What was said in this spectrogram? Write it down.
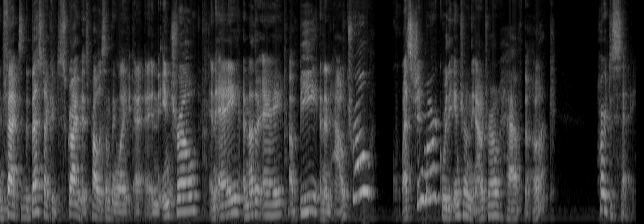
In fact, the best I could describe it is probably something like a, an intro, an A, another A, a B, and an outro? Question mark? Where the intro and the outro have the hook? Hard to say.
